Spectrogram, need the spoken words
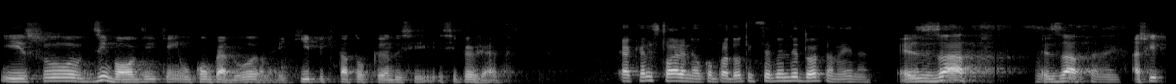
e isso desenvolve quem, o comprador, né? a equipe que está tocando esse, esse projeto. É aquela história, né? O comprador tem que ser vendedor também, né? Exato. Exato. Acho que,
